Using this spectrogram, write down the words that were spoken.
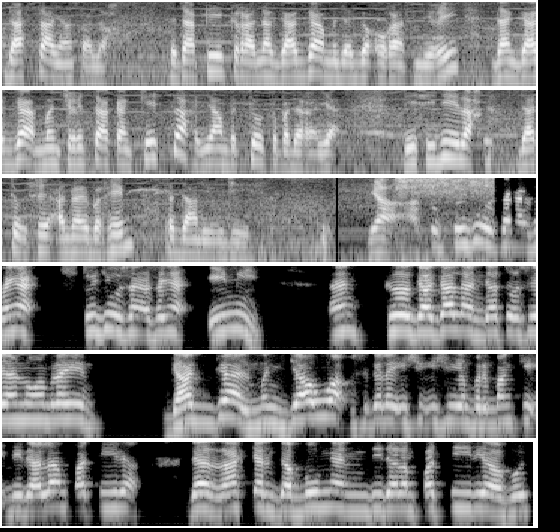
dasar yang salah tetapi kerana gagal menjaga orang sendiri dan gagal menceritakan kisah yang betul kepada rakyat. Di sinilah Datuk Seri Anwar Ibrahim sedang diuji. Ya, aku setuju sangat-sangat. Setuju sangat-sangat. Ini kan kegagalan Datuk Seri Anwar Ibrahim. Gagal menjawab segala isu-isu yang berbangkit di dalam parti dia. Dan rakan gabungan di dalam parti dia pun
